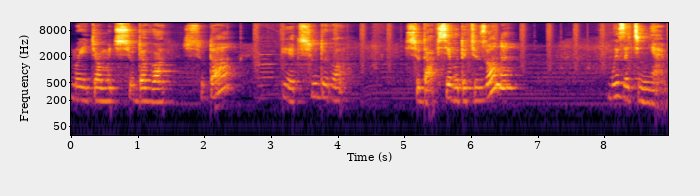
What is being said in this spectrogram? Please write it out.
мы идем отсюда сюда и отсюда сюда. Все вот эти зоны мы затемняем.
